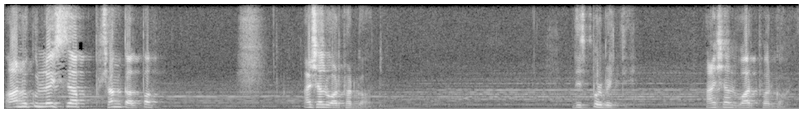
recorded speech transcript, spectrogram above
Anukulasya Sankalpa. I shall work for God. This pravritti. I shall work for God.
